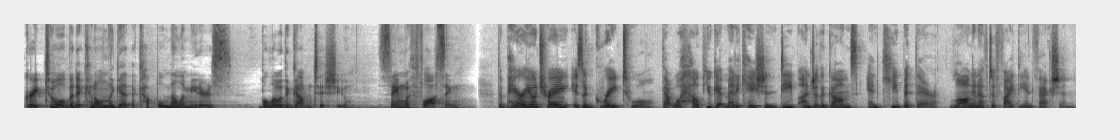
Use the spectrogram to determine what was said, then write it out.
great tool, but it can only get a couple millimeters below the gum tissue. Same with flossing. The Perio tray is a great tool that will help you get medication deep under the gums and keep it there long enough to fight the infection.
